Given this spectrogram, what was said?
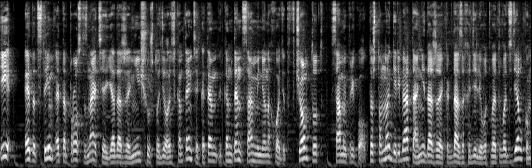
И этот стрим, это просто, знаете, я даже не ищу, что делать в контенте, контент, контент сам меня находит. В чем тут самый прикол? То, что многие ребята, они даже, когда заходили вот в эту вот сделку,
